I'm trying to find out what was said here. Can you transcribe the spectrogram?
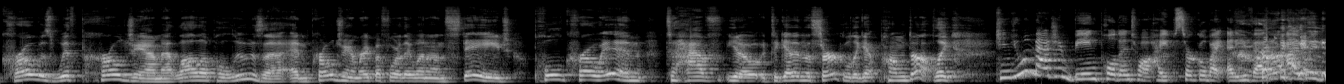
Crowe was with Pearl Jam at Lollapalooza, and Pearl Jam, right before they went on stage, pulled Crowe in to have, you know, to get in the circle to get pumped up. Like, Can you imagine being pulled into a hype circle by Eddie Vedder? I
